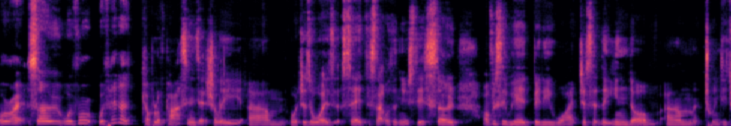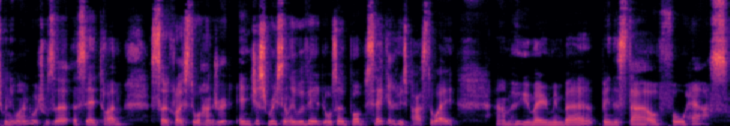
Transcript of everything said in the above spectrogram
All right, so we've we've had a couple of passings actually, um, which is always sad to start with a news desk. So obviously we had Betty White just at the end of um, 2021, which was a, a sad time, so close to 100. And just recently we've had also Bob Saget, who's passed away, um, who you may remember being the star of Full House.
